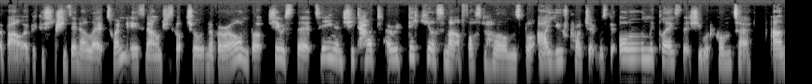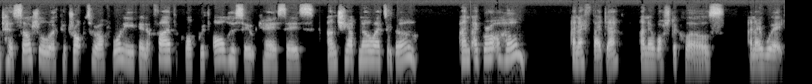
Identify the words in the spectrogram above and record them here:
about her because she's in her late 20s now and she's got children of her own. But she was 13 and she'd had a ridiculous amount of foster homes, but our youth project was the only place that she would come to. And her social worker dropped her off one evening at five o'clock with all her suitcases, and she had nowhere to go. And I brought her home and I fed her and I washed her clothes and I waited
